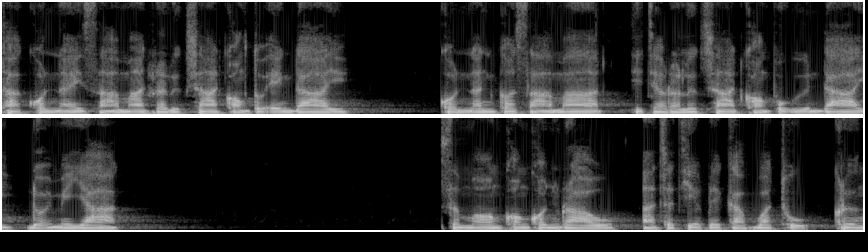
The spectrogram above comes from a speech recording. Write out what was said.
ถ้าคนไหนสามารถระลึกชาติของตัวเองได้ คนนั้นก็สามารถที่จะระลึกชาติของผู้อื่นได้โดยไม่ยาก สมองของคนเราอาจจะเทียบได้กับวัตถุเครื่อง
